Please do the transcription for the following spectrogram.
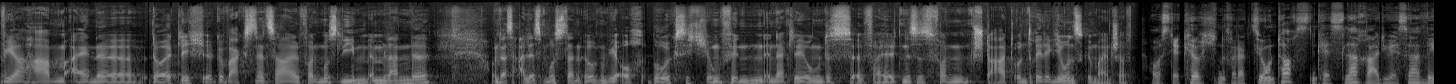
Wir haben eine deutlich gewachsene Zahl von Muslimen im Lande. Und das alles muss dann irgendwie auch Berücksichtigung finden in der Klärung des Verhältnisses von Staat und Religionsgemeinschaft. Aus der Kirchenredaktion Torsten Kessler, Radio SAW.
